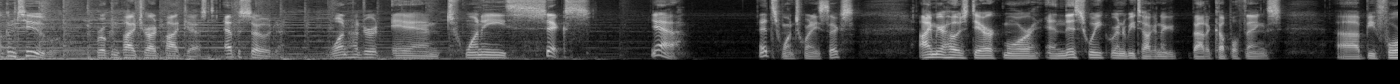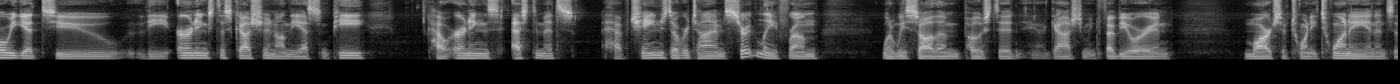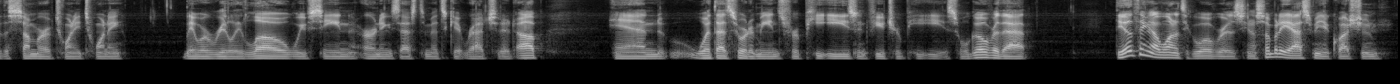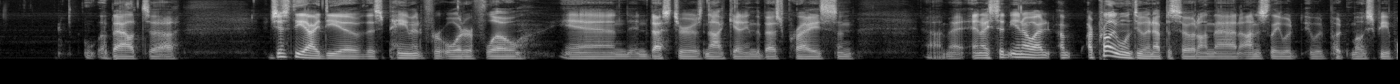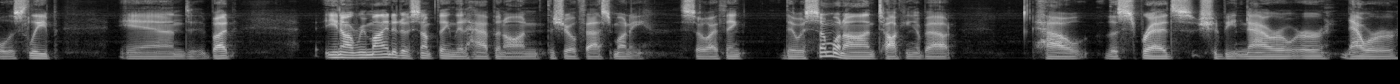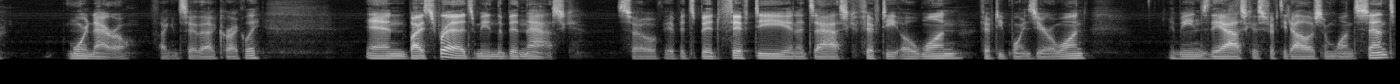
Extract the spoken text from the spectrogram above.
Welcome to Broken Pie Chart Podcast, episode 126. Yeah, it's 126. I'm your host, Derek Moore, and this week we're going to be talking about a couple things. Uh, before we get to the earnings discussion on the S&P, how earnings estimates have changed over time, certainly from when we saw them posted, you know, gosh, I mean, February and March of 2020 and into the summer of 2020 they were really low. We've seen earnings estimates get ratcheted up and what that sort of means for PEs and future PEs. So we'll go over that. The other thing I wanted to go over is, you know, somebody asked me a question about uh, just the idea of this payment for order flow and investors not getting the best price and um, and I said, you know, I, I probably won't do an episode on that. Honestly, it would it would put most people to sleep. And but you know, I'm reminded of something that happened on the show Fast Money. So I think there was someone on talking about how the spreads should be narrower, narrower, more narrow, if I can say that correctly. And by spreads, I mean the bid and ask. So if it's bid 50 and it's ask 50.01, 50.01, it means the ask is $50.01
